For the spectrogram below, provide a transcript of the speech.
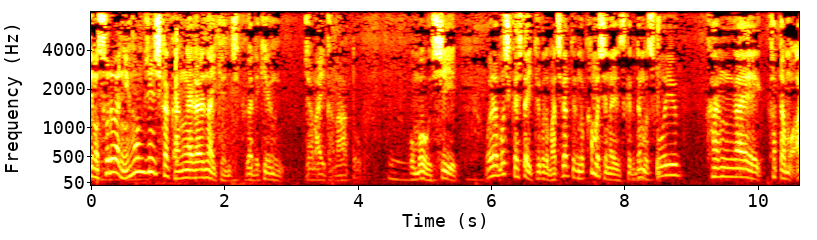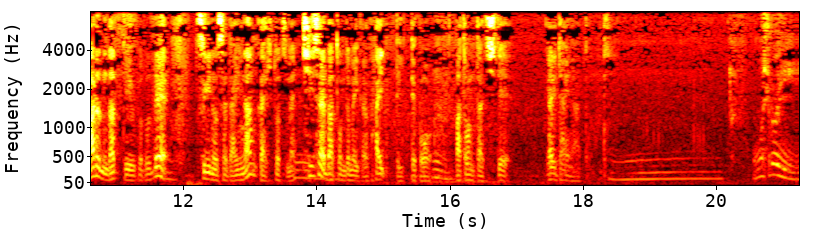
でもそれは日本人しか考えられない建築ができるんじゃないかなと思うし俺はもしかしたら言ってること間違ってるのかもしれないですけどでもそういう考え方もあるんだっていうことで、次の世代に何か一つね小さいバトンでもいいから入っていってこう、バトンタッチしてやりたいなと面白い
